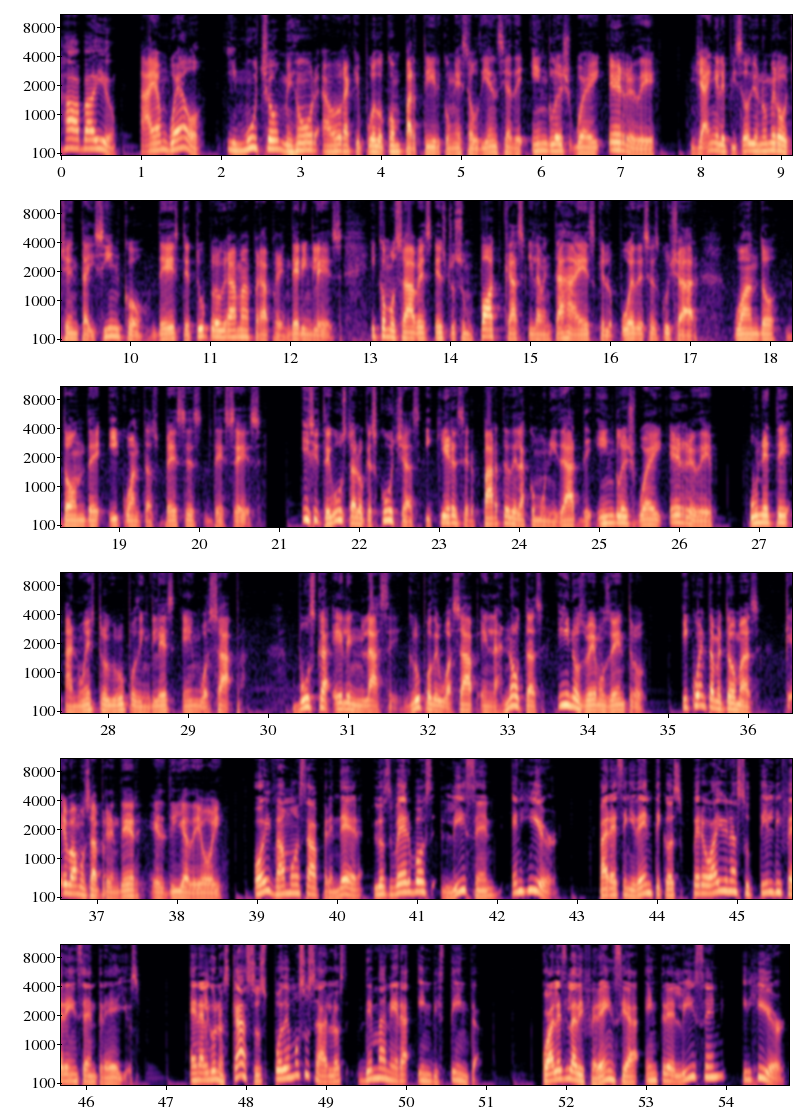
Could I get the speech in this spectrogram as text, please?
How about you? I am well. Y mucho mejor ahora que puedo compartir con esta audiencia de English Way RD ya en el episodio número 85 de este tu programa para aprender inglés. Y como sabes, esto es un podcast y la ventaja es que lo puedes escuchar cuando, dónde y cuántas veces desees. Y si te gusta lo que escuchas y quieres ser parte de la comunidad de English Way RD, únete a nuestro grupo de inglés en WhatsApp busca el enlace, grupo de WhatsApp en las notas y nos vemos dentro. Y cuéntame Tomás, ¿qué vamos a aprender el día de hoy? Hoy vamos a aprender los verbos listen and hear. Parecen idénticos, pero hay una sutil diferencia entre ellos. En algunos casos podemos usarlos de manera indistinta. ¿Cuál es la diferencia entre listen y hear?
